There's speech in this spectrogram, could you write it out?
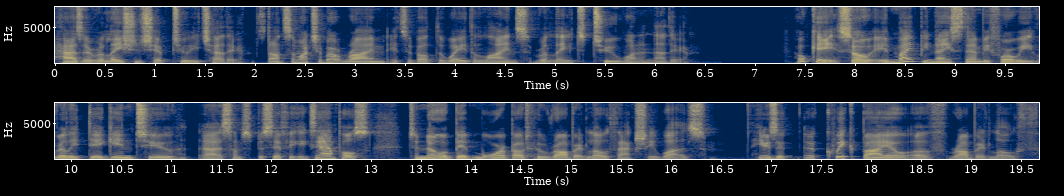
has a relationship to each other. It's not so much about rhyme, it's about the way the lines relate to one another. Okay, so it might be nice then, before we really dig into uh, some specific examples, to know a bit more about who Robert Lowth actually was. Here's a, a quick bio of Robert Lowth.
